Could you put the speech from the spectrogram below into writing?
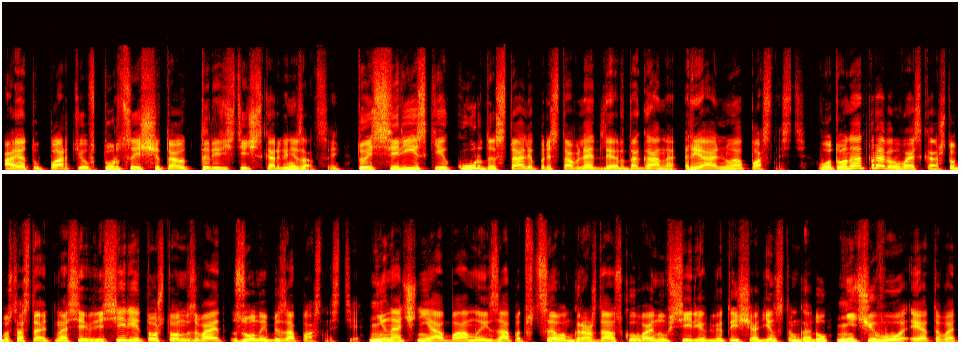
А эту партию в Турции считают террористической организацией. То есть сирийские курды стали представлять для Эрдогана реальную опасность. Вот он и отправил войска, чтобы составить на севере Сирии то, что он называет зоной безопасности. Не начни Обама и Запад в целом гражданскую войну в Сирии в 2011 году, ничего этого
